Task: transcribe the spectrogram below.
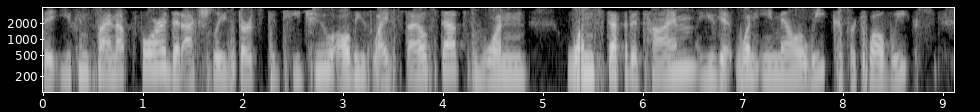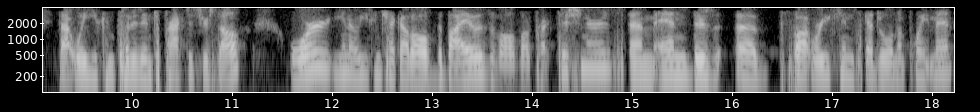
that you can sign up for that actually starts to teach you all these lifestyle steps one one step at a time. You get one email a week for 12 weeks. That way you can put it into practice yourself. Or, you know, you can check out all of the bios of all of our practitioners. Um, and there's a spot where you can schedule an appointment.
